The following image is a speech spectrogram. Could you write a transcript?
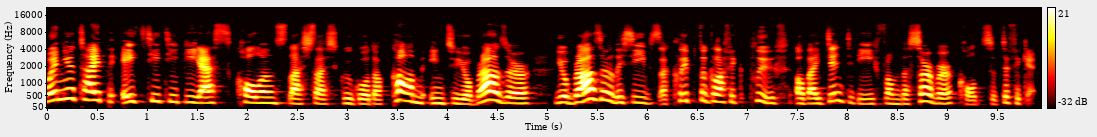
When you type https colon slash slash google.com into your browser, your browser receives a cryptographic proof of identity from the server called certificate.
